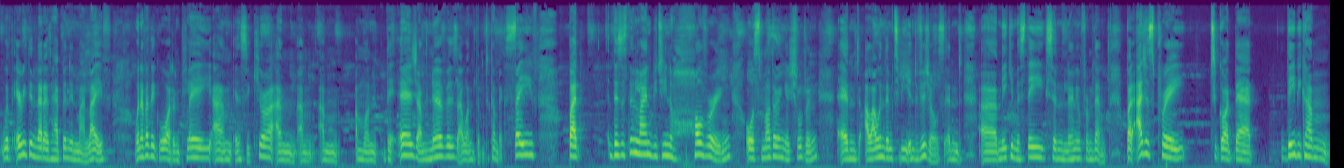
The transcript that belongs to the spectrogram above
with everything that has happened in my life whenever they go out and play i'm insecure. I'm i'm i'm i'm on the edge. I'm nervous. I want them to come back safe. But there's a thin line between hovering or smothering your children and allowing them to be individuals and uh, making mistakes and learning from them. But I just pray to God that they become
